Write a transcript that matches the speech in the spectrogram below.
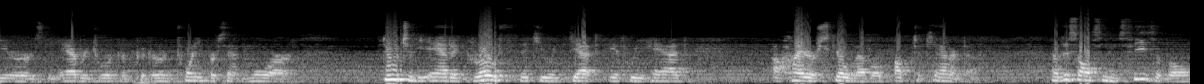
years, the average worker could earn 20% more due to the added growth that you would get if we had a higher skill level up to Canada. Now, this all seems feasible,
